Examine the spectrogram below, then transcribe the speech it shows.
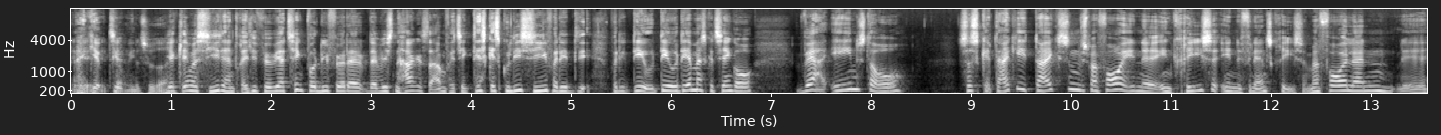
jeg, jeg, det betyder. Jeg glemmer at sige det, André, lige før. Vi har tænkt på det lige før, da, da vi snakkede sammen, for jeg tænkte, det skal jeg skulle lige sige, fordi, det, fordi det, er jo, det er jo det, man skal tænke over. Hver eneste år, så skal der ikke, der er ikke sådan, hvis man får en, øh, en krise, en finanskrise, man får en eller anden, øh,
